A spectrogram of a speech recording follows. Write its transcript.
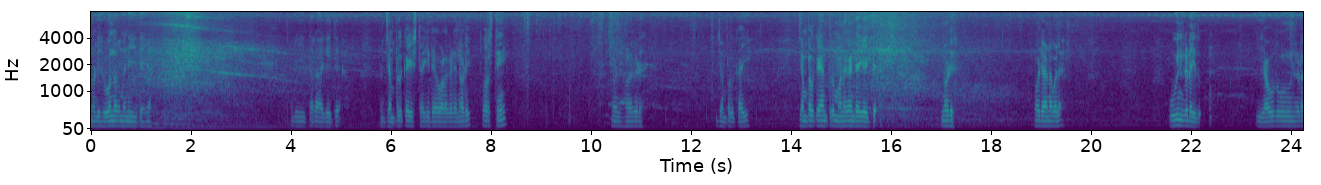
ನೋಡಿ, ಓನರ್ ಮನೆ ಇದೆ ನೋಡಿ, ಈ ಥರ ಆಗೈತೆ. ಜಂಪಲ್ಕಾಯಿ ಎಷ್ಟಾಗಿದೆ ಒಳಗಡೆ ನೋಡಿ, ತೋರಿಸ್ತೀನಿ. ನೋಡಿ, ಒಳಗಡೆ ಜಂಪಲ್ಕಾಯಿ. ಜಂಪಲ್ಕಾಯಿ ಅಂತೂ ಮನಗಂಡೆ ಆಗೈತೆ. ನೋಡಿ ನೋಡಿ ಹಣಗಳೇ. ಹೂವಿನ ಗಿಡ ಇದು. ಯಾವುದು ಹೂವಿನ ಗಿಡ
